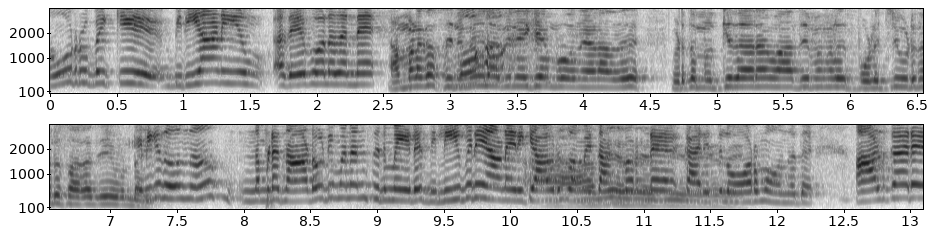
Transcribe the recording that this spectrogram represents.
നൂറ് രൂപയ്ക്ക് ബിരിയാണിയും അതേപോലെ തന്നെ നമ്മളൊക്കെ സിനിമയിൽ അഭിനയിക്കാൻ പോകുന്നതാണ്. അത് ഇവിടുത്തെ മുഖ്യധാര മാധ്യമങ്ങൾ പൊളിച്ചു വിടുന്ന ഒരു സാഹചര്യം ഉണ്ട് എനിക്ക് തോന്നുന്നു നമ്മുടെ നാടോടി മനൻ സിനിമയിലെ ദിലീപിനെയാണ് എനിക്ക് ആ ഒരു സമയത്ത് അക്ബറിന്റെ കാര്യത്തിൽ ഓർമ്മ വന്നത്. ആൾക്കാരെ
